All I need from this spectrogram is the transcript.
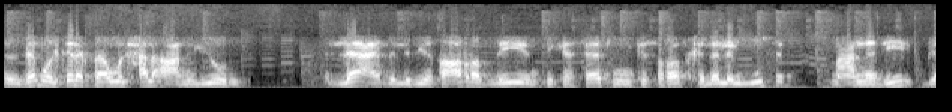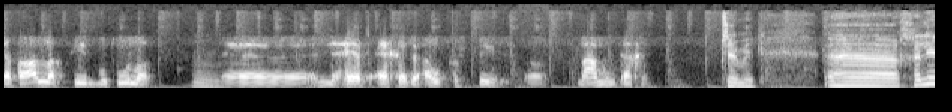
زي ما قلت لك في أول حلقة عن اليورو اللاعب اللي بيتعرض لانتكاسات وانكسارات خلال الموسم مع النادي بيتألق في البطوله آه اللي هي في آخر أو في الصيف آه مع منتخب. جميل. آه خلينا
